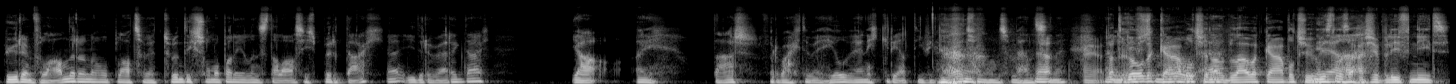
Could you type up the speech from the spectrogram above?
puur in Vlaanderen al, plaatsen wij 20 zonnepaneelinstallaties per dag, hè, iedere werkdag. Ja, daar verwachten wij heel weinig creativiteit van onze mensen. Hè. Ja, dat rode kabeltje en dat blauwe kabeltje, wissel ze alsjeblieft niet.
